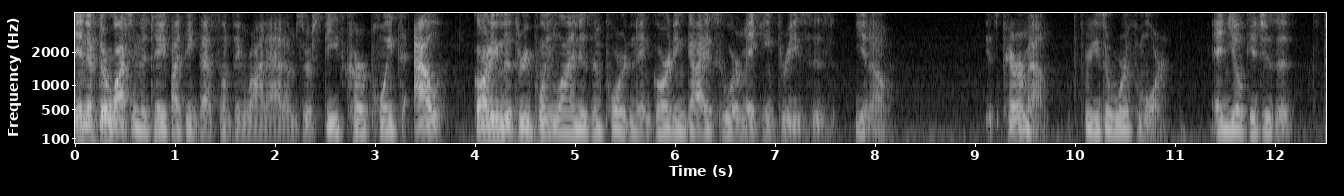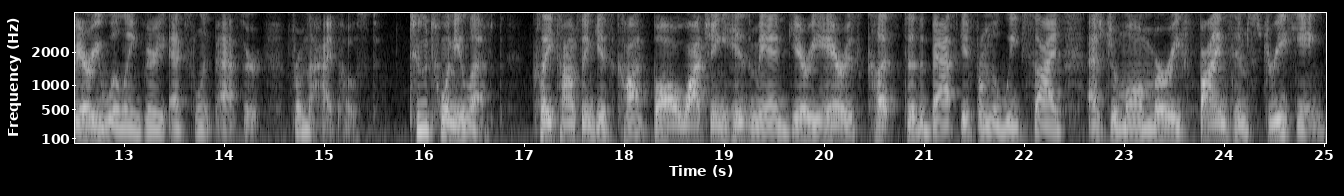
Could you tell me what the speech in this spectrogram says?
And if they're watching the tape, I think that's something Ron Adams or Steve Kerr points out. Guarding the three point line is important, and guarding guys who are making threes is, you know, it's paramount. Threes are worth more. And Jokic is a very willing, very excellent passer from the high post. 220 left. Klay Thompson gets caught ball watching. His man, Gary Harris, cuts to the basket from the weak side as Jamal Murray finds him streaking.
